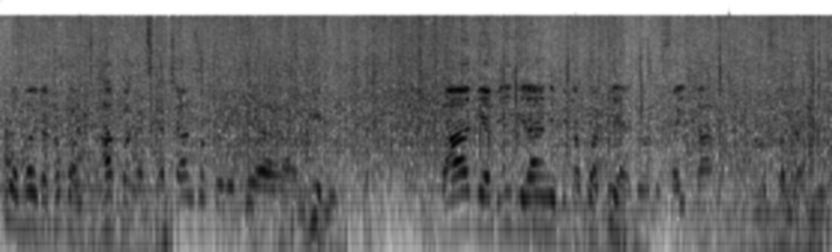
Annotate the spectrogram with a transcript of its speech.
kuu ambayo itatoka hapa katika chanzo kuelekea mjini baadhi ya vijiji jirani vitakuwa pia vinanufaika wanufaika wanufaika mradi huu.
